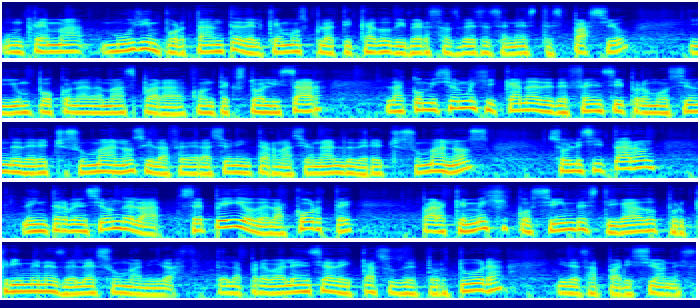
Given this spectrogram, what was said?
un tema muy importante del que hemos platicado diversas veces en este espacio y un poco nada más para contextualizar, la Comisión Mexicana de Defensa y Promoción de Derechos Humanos y la Federación Internacional de Derechos Humanos solicitaron la intervención de la CPI o de la Corte para que México sea investigado por crímenes de lesa humanidad, de la prevalencia de casos de tortura y desapariciones.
